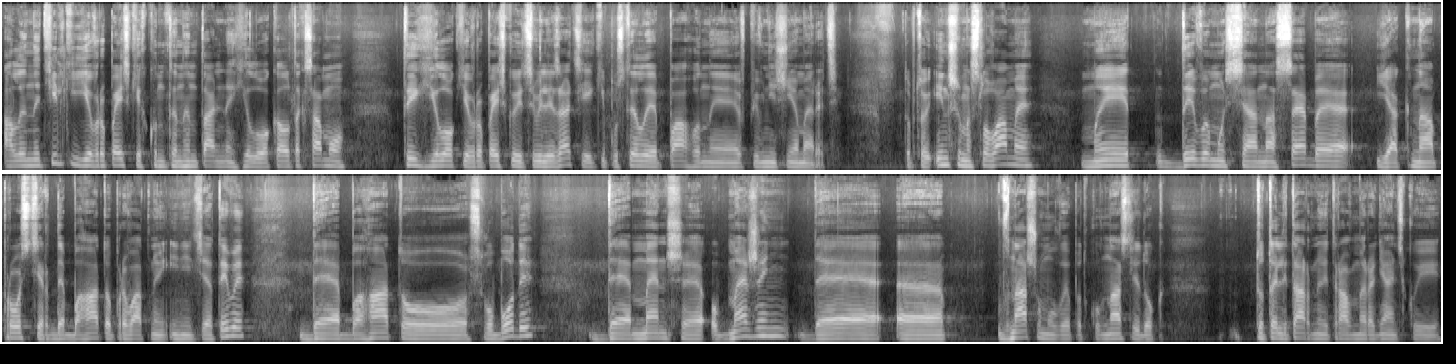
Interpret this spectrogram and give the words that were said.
але не тільки європейських континентальних гілок, але так само тих гілок європейської цивілізації, які пустили пагони в Північній Америці. Тобто, іншими словами, ми дивимося на себе як на простір, де багато приватної ініціативи, де багато свободи, де менше обмежень, де е, в нашому випадку, внаслідок тоталітарної травми радянської,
